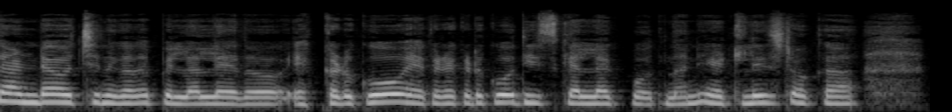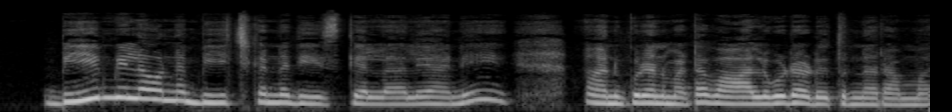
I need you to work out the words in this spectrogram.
సండే వచ్చింది కదా పిల్లలు ఏదో ఎక్కడికో ఎక్కడెక్కడికో తీసుకెళ్ళలేకపోతున్నాను. అట్లీస్ట్ ఒక భీమిలో ఉన్న బీచ్ కన్నా తీసుకెళ్ళాలి అని అనుకున్నాను అనమాట వాళ్ళు కూడా అడుగుతున్నారు అమ్మ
